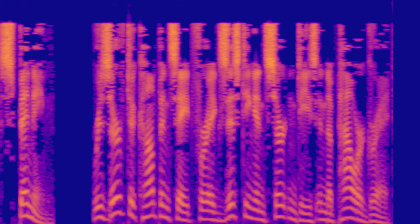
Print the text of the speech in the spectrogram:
spinning reserve to compensate for existing uncertainties in the power grid.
